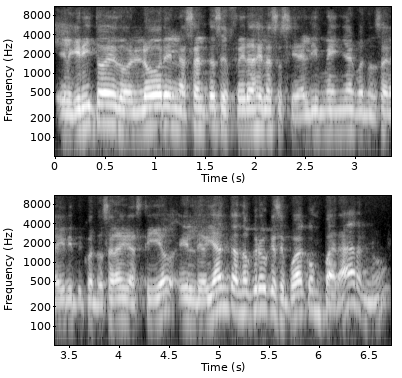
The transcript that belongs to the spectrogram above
el grito de dolor en las altas esferas de la sociedad limeña cuando sale, cuando sale Castillo? El de Ollanta no creo que se pueda comparar, ¿no?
